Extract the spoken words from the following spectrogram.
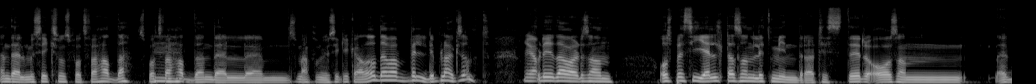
en del musikk som Spotify hadde. Spotify mm. hadde en del um, som Apple Music ikke hadde, og det var veldig plagsomt. Ja. Fordi da var det sånn Og spesielt av sånn litt mindre artister og sånn eh,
